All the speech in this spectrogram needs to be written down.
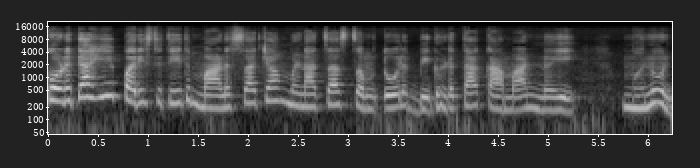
कोणत्याही परिस्थितीत माणसाच्या मनाचा समतोल बिघडता कामा नये. म्हणून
